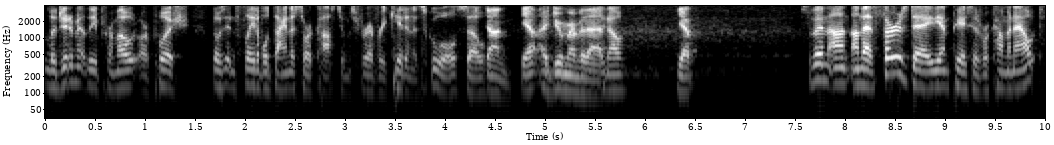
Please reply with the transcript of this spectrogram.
legitimately promote or push those inflatable dinosaur costumes for every kid in a school. So, Done. Yeah, I do remember that. you know, Yep. so then on, on that Thursday, the MPA says we're coming out.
